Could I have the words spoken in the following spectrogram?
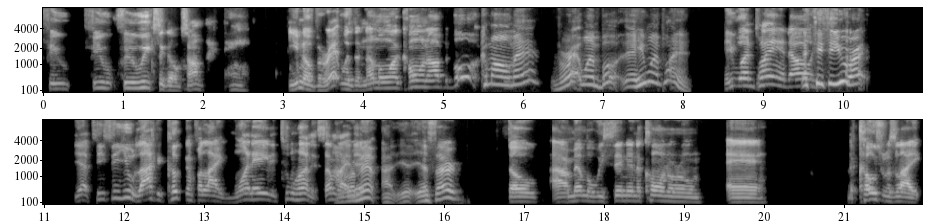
few few few weeks ago. So I'm like, dang, you know, Verrett was the number one corner off the board. Come on, man. Verrett wasn't board. He wasn't playing. He wasn't playing, dog. That's TCU, right? Yeah, TCU. Lockett cooked him for like 180, 200, something I like remember. that. I, yes, sir. So I remember we sitting in the corner room and the coach was like,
